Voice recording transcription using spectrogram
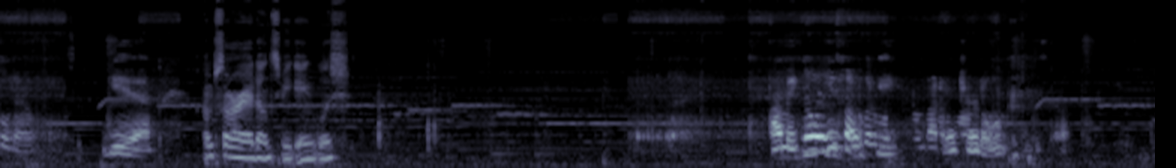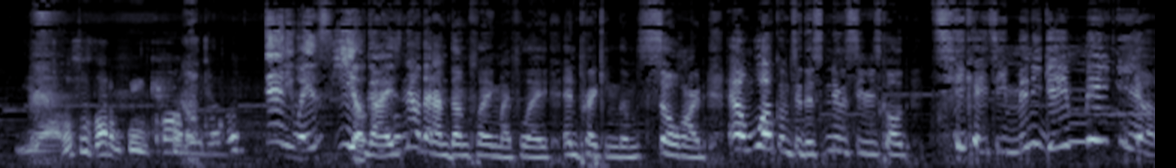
until now. Yeah. I'm sorry I don't speak English. I mean, no, he's talking about him. Turtle. Yeah, let's just let him think. Anyways, yo guys, now that I'm done playing my play and pranking them so hard, and welcome to this new series called TKT Minigame Mania!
